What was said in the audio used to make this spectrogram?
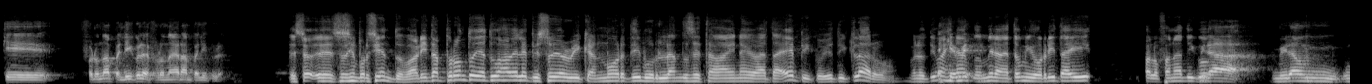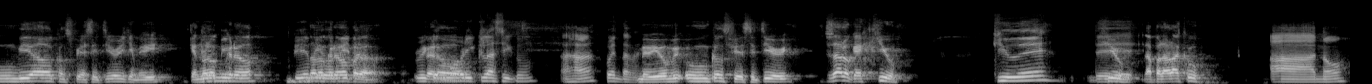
que fuera una película y fuera una gran película. eso, eso 100%. Ahorita pronto ya tú vas a ver el episodio de Rick and Morty burlándose esta vaina que va a estar épico, yo estoy claro. Me lo estoy Es que imaginando. Mira, me tengo mi gorrita ahí para los fanáticos. Mira, mira un, un video de Conspiracy Theory que me vi, que no lo mi- creo, pide no mi lo creo, pero Rick pero- and Morty clásico. Ajá, cuéntame. me vi un, un Conspiracy Theory. ¿Tú sabes lo que es Q? QD de... Q, la palabra Q. Ah, no.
